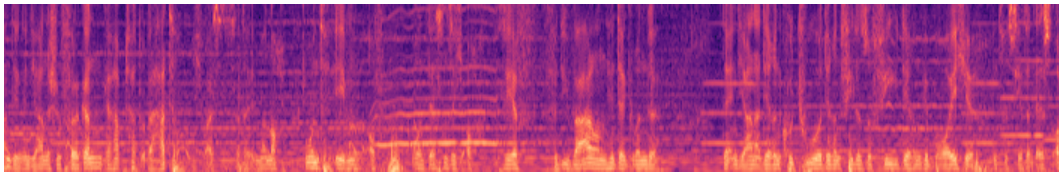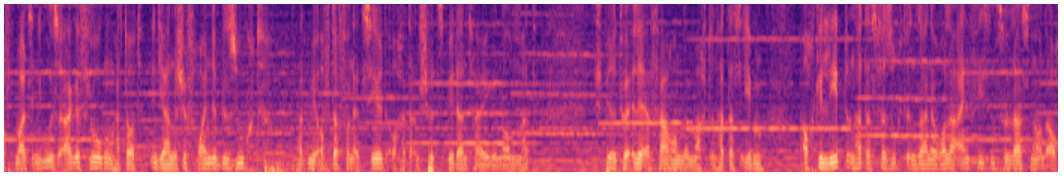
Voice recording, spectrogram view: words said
an den indianischen Völkern gehabt hat oder hat. Ich weiß, das hat er immer noch. Und eben aufgrund dessen sich auch sehr für die wahren Hintergründe der Indianer, deren Kultur, deren Philosophie, deren Gebräuche interessiert hat. Er ist oftmals in die USA geflogen, hat dort indianische Freunde besucht, hat mir oft davon erzählt, auch hat an Schwitzbädern teilgenommen, hat spirituelle Erfahrungen gemacht und hat das eben auch gelebt und hat das versucht in seine Rolle einfließen zu lassen und auch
